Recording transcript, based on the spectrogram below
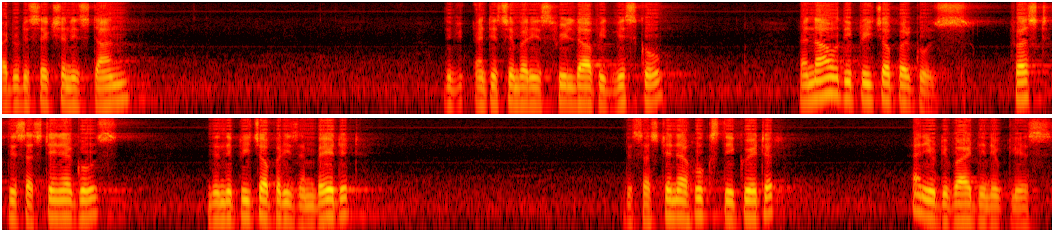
Hydrodissection is done. The antechamber is filled up with visco. And now the pre-chopper goes. First the sustainer goes, then the pre-chopper is embedded. The sustainer hooks the equator and you divide the nucleus.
